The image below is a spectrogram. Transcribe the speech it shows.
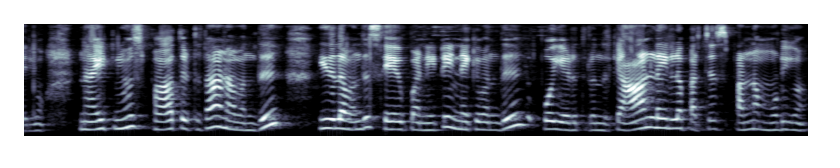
தெரியும். நைட் நியூஸ் பார்த்துட்டு தான் நான் வந்து இதில் வந்து சேவ் பண்ணிவிட்டு இன்றைக்கி வந்து போய் எடுத்துகிட்டு வந்திருக்கேன். ஆன்லைனில் பர்ச்சேஸ் பண்ண முடியும்.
